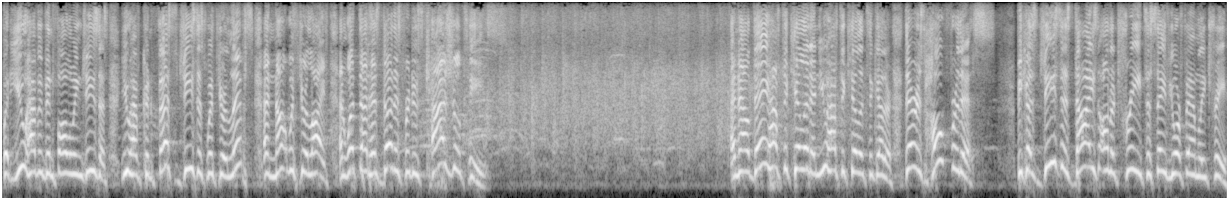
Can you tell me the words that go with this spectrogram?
but you haven't been following Jesus. You have confessed Jesus with your lips and not with your life. And what that has done is produce casualties. And now they have to kill it and you have to kill it together. There is hope for this because Jesus dies on a tree to save your family tree.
